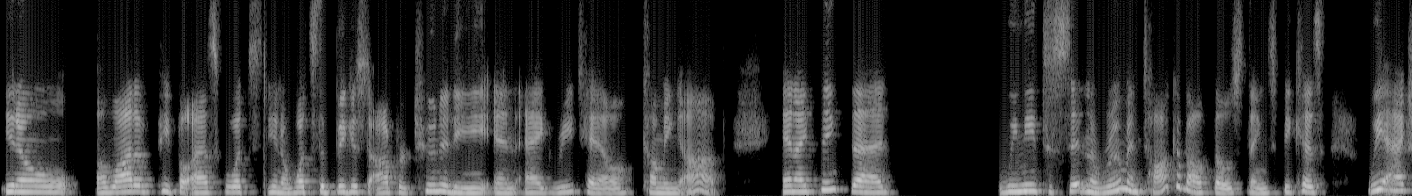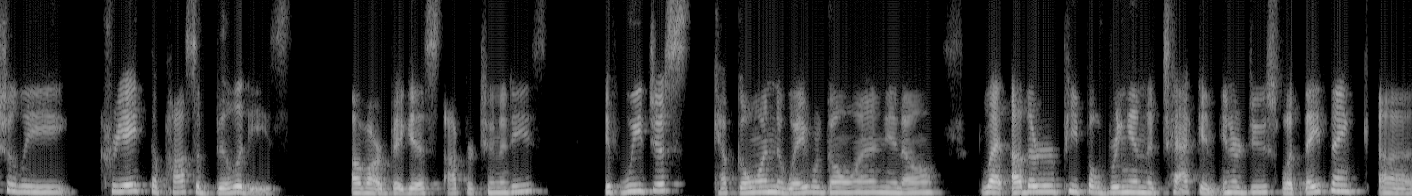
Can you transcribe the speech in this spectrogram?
You know, a lot of people ask what's, you know, what's the biggest opportunity in ag retail coming up? And I think that we need to sit in a room and talk about those things because we actually create the possibilities of our biggest opportunities. If we just kept going the way we're going, you know, let other people bring in the tech and introduce what they think uh,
